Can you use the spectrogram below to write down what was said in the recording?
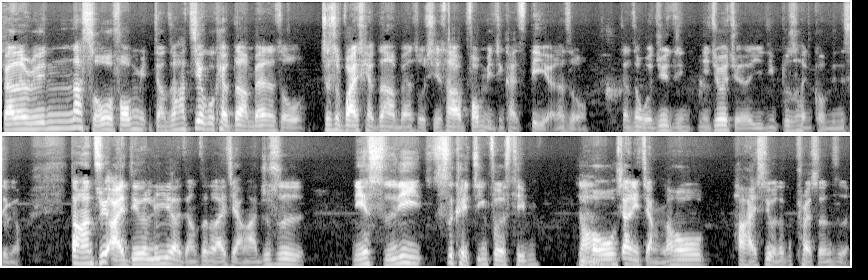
b a l l e r i n 那时候 form 讲真，他接过 Captain b a n 的时候，就是 Vice Captain b a n 的时候，其实他 form 已经开始跌了。那时候讲真，我就已经你就会觉得已经不是很 convincing 了。当然，最 ideally 讲真的来讲啊，就是你的实力是可以进 First Team，然后像你讲，然后他还是有那个 presence，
